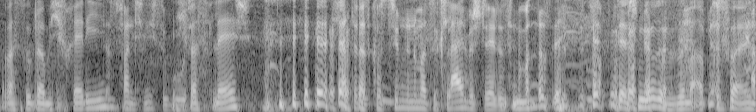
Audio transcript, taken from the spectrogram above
Was du, glaube ich, Freddy. Das fand ich nicht so gut. Ich war Slash. Ich hatte das Kostüm nur mal zu klein bestellt. Das Der Schnür ist immer abgefallen.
